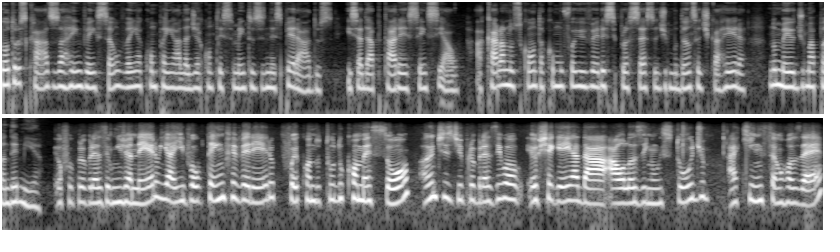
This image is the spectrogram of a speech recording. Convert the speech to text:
outros casos, a reinvenção vem acompanhada de acontecimentos inesperados e se adaptar é essencial. A Carla nos conta como foi viver esse processo de mudança de carreira no meio de uma pandemia. Eu fui para o Brasil em janeiro e aí voltei em fevereiro, que foi quando tudo começou. Antes de ir para o Brasil, eu, cheguei a dar aulas em um estúdio aqui em São José.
